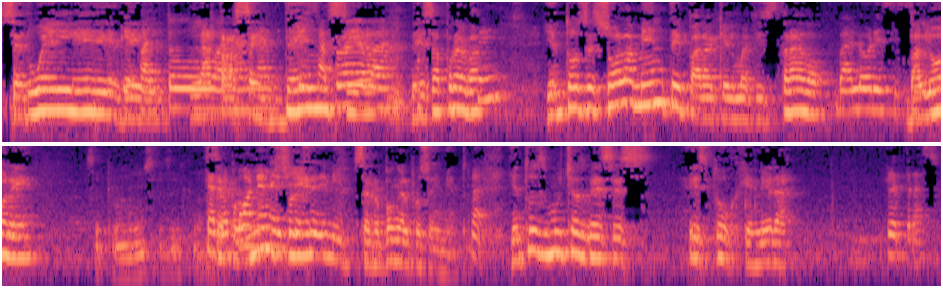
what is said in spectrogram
se duele de la trascendencia de esa prueba y entonces solamente para que el magistrado valore, valore se pronuncia, se, repone el procedimiento. Se reponga el procedimiento. Y entonces muchas veces esto genera retraso.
